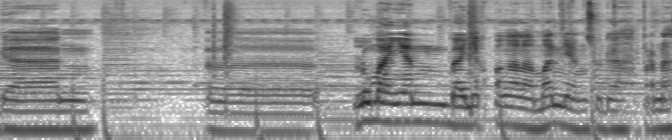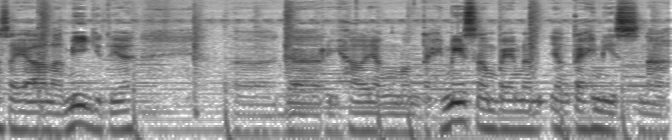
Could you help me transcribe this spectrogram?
Dan uh, lumayan banyak pengalaman yang sudah pernah saya alami gitu ya. Uh, dari hal yang non teknis sampai yang, yang teknis. Nah,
